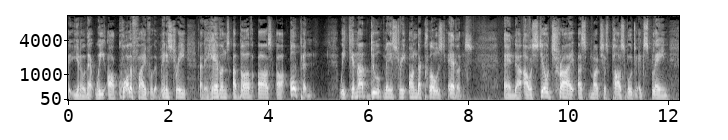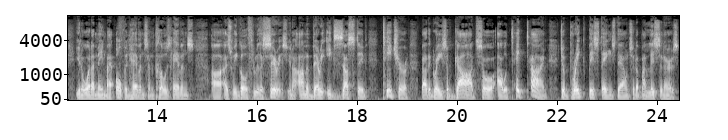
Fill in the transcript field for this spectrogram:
you know that we are qualified for the ministry that the heavens above us are open we cannot do ministry under closed heavens. And uh, I will still try as much as possible to explain, you know, what I mean by open heavens and closed heavens uh, as we go through the series. You know, I'm a very exhaustive teacher by the grace of God, so I will take time to break these things down so that my listeners,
